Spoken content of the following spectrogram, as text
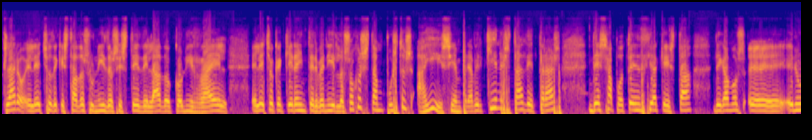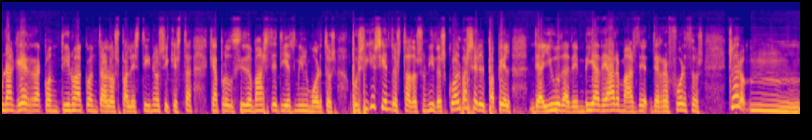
claro, el hecho de que Estados Unidos esté de lado con Israel, el hecho que quiera intervenir, los ojos están puestos ahí siempre, a ver quién está detrás de esa potencia que está, digamos, en una guerra con continua contra los palestinos y que, está, que ha producido más de 10.000 muertos, pues sigue siendo Estados Unidos. ¿Cuál va a ser el papel de ayuda, de envía de armas, de, refuerzos? Claro, mm,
